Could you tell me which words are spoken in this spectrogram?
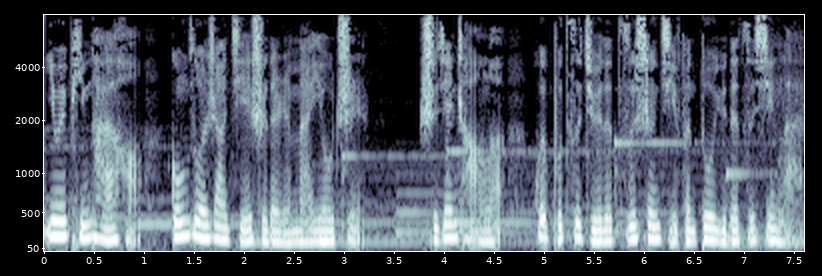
因为平台好，工作上结识的人脉优质。时间长了，会不自觉的滋生几分多余的自信来。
